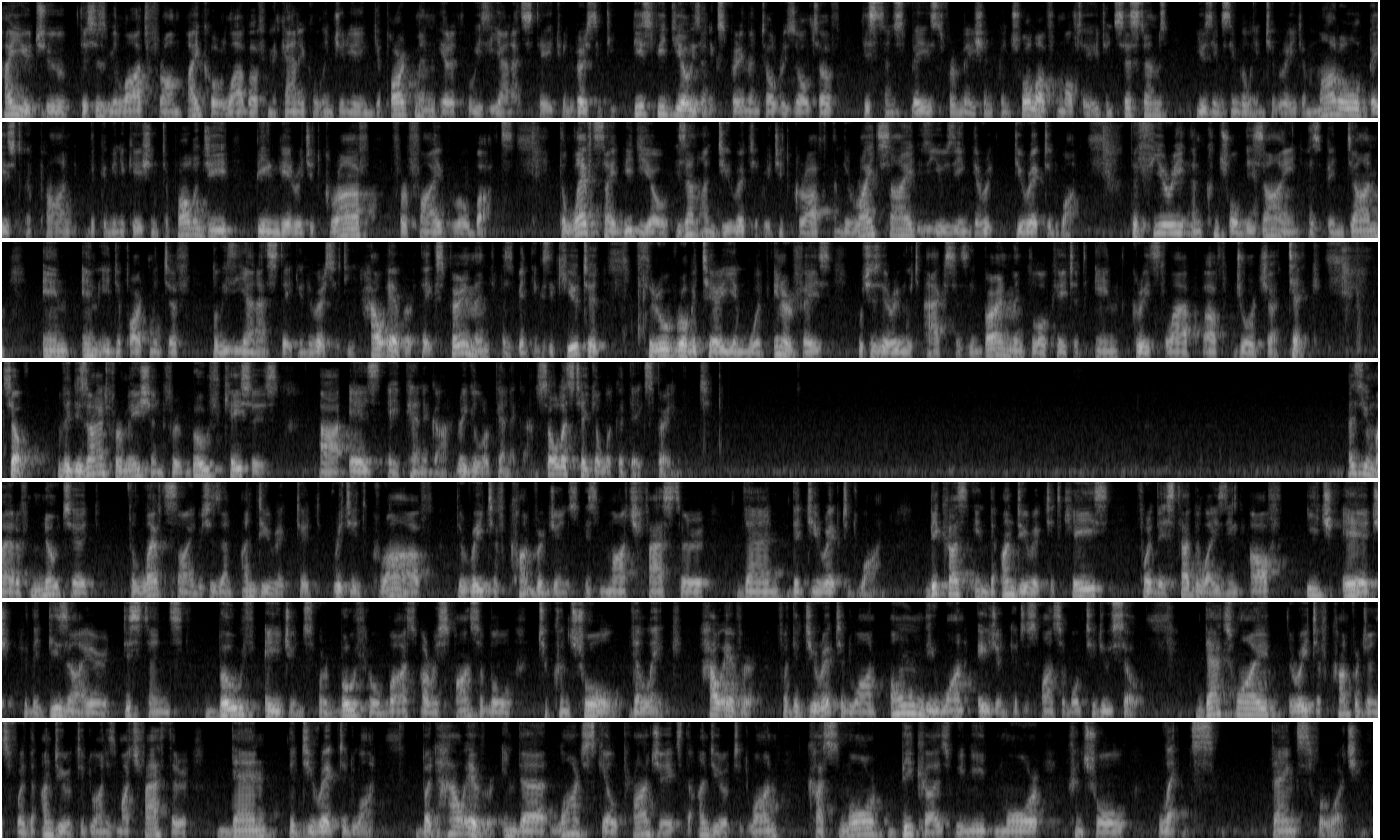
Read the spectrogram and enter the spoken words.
Hi YouTube, this is Milad from iCore Lab of Mechanical Engineering Department here at Louisiana State University. This video is an experimental result of distance-based formation control of multi-agent systems using single integrator model based upon the communication topology being a rigid graph for five robots. The left side video is an undirected rigid graph and the right side is using the directed one. The theory and control design has been done in ME Department of Louisiana State University. However, the experiment has been executed through Robotarium Web Interface, which is a remote access environment located in GRITS Lab of Georgia Tech. So, the design formation for both cases uh, is a pentagon, regular pentagon. So let's take a look at the experiment. As you might have noted, the left side, which is an undirected rigid graph, the rate of convergence is much faster than the directed one. Because in the undirected case, for the stabilizing of each edge to the desired distance, both agents or both robots are responsible to control the link. However, for the directed one, only one agent is responsible to do so. That's why the rate of convergence for the undirected one is much faster than the directed one. But however, in the large-scale projects, the undirected one costs more because we need more control lengths. Thanks for watching.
